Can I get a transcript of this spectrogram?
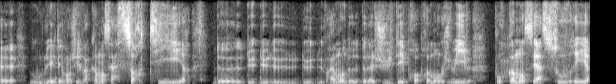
euh, où l'évangile va commencer à sortir de, du, vraiment de, de, la Judée proprement juive pour commencer à s'ouvrir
